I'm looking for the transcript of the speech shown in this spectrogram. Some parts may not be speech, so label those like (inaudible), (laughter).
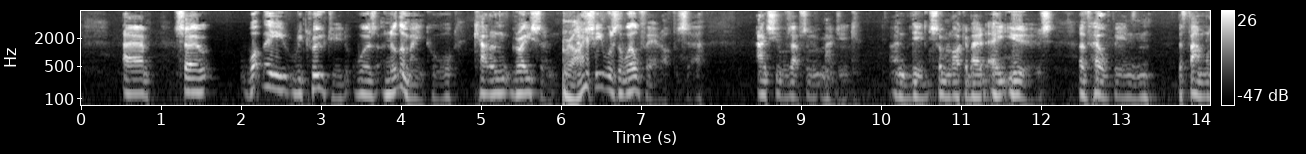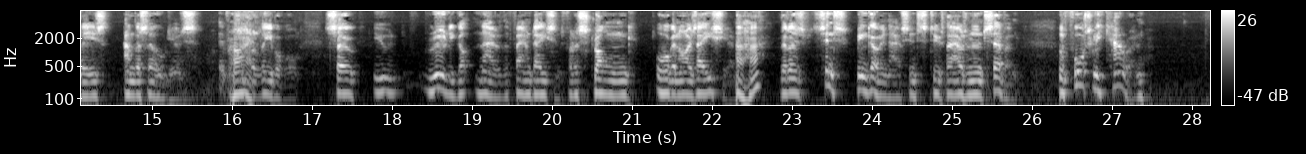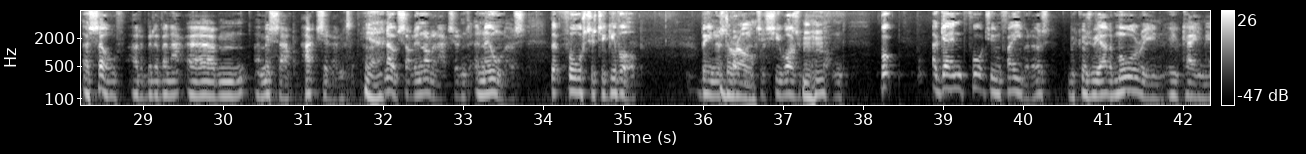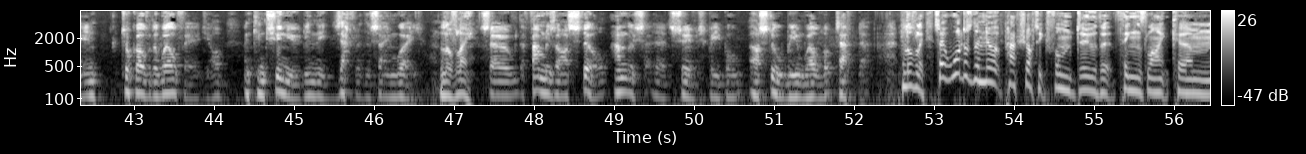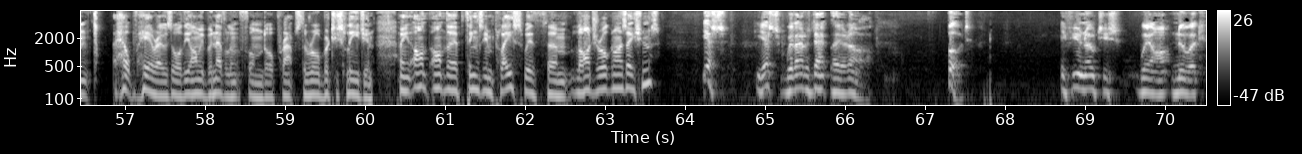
Um, so what they recruited was another main corps, Karen Grayson. Right. she was the welfare officer, and she was absolute magic, and did something like about eight years of helping the families and the soldiers. It was Right. unbelievable. So you really got now the foundations for a strong organisation Uh-huh. that has since been going now since 2007. Unfortunately, Karen herself had a bit of an a- um, a mishap accident. Yeah. No, sorry, not an accident, an illness that forced her to give up being as The role. Mm-hmm. as she was with the fund. Again, fortune favoured us because we had a Maureen who came in, took over the welfare job, and continued in exactly the same way. Lovely. So the families are still, and the uh, service people are still being well looked after. Lovely. So, what does the Newark Patriotic Fund do that things like um, Help Heroes or the Army Benevolent Fund or perhaps the Royal British Legion? I mean, aren't, aren't there things in place with um, larger organisations? Yes, yes, without a doubt there are. But if you notice, we are Newark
